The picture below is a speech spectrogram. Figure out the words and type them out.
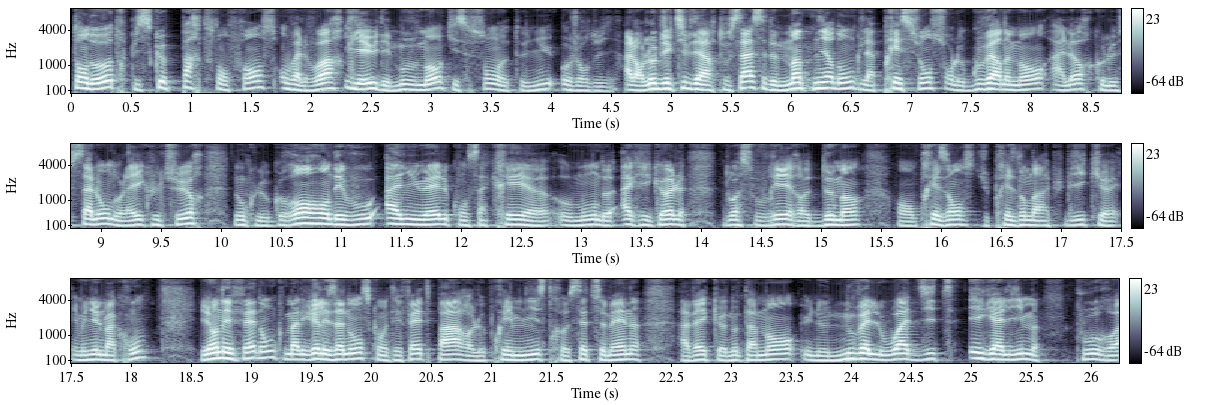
tant d'autres, puisque partout en France, on va le voir, il y a eu des mouvements qui se sont tenus aujourd'hui. Alors l'objectif derrière tout ça, c'est de maintenir donc la pression sur le gouvernement alors que le salon de l'agriculture, donc le grand rendez-vous annuel consacré euh, au monde agricole, doit s'ouvrir demain en présence du président de la République euh, Emmanuel Macron. Et en effet, donc malgré les annonces qui ont été faites par le Premier ministre cette semaine, avec notamment une nouvelle loi dite Egalim pour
